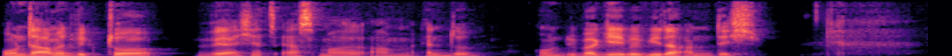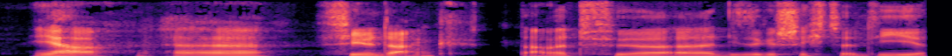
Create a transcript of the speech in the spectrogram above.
Und damit, Viktor, wäre ich jetzt erstmal am Ende und übergebe wieder an dich. Ja, äh, vielen Dank, David, für äh, diese Geschichte, die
